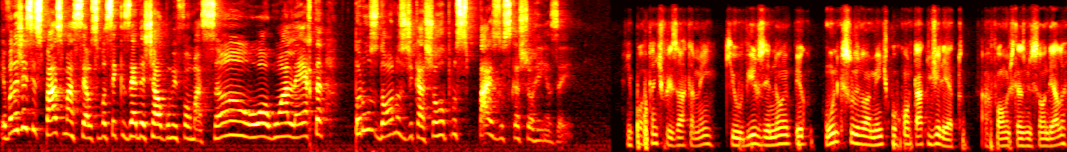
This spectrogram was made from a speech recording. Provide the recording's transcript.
Eu vou deixar esse espaço, Marcelo, se você quiser deixar alguma informação ou algum alerta para os donos de cachorro, para os pais dos cachorrinhos aí. É importante frisar também que o vírus não é pego única e exclusivamente por contato direto. A forma de transmissão dela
